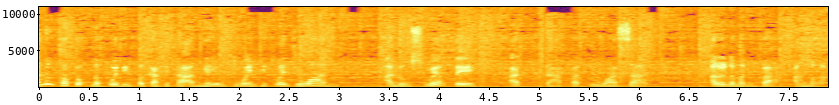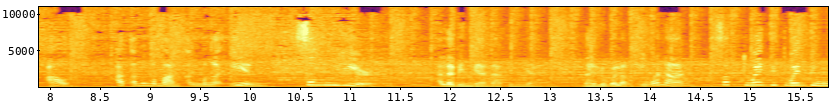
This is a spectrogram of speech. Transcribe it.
Anong patok na pwedeng pagkakitaan ngayong 2021? Anong swerte at dapat iwasan? Ano naman ba ang mga out? At ano naman ang mga in sa New Year? Alamin nga natin yan dahil walang iwanan sa 2021.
